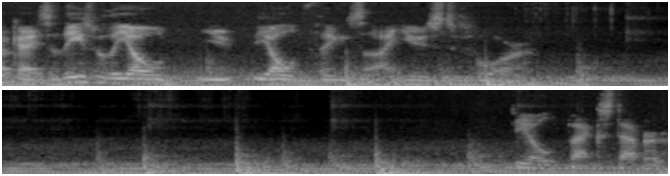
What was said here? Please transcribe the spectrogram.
Okay, so these were the old you, the old things that I used for the old backstabber.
